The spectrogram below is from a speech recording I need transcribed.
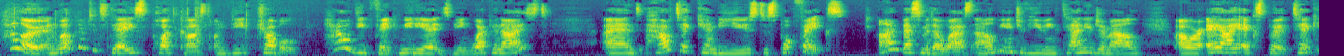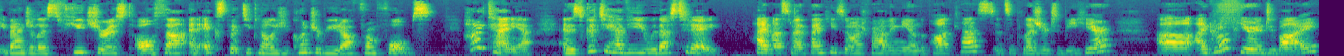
Hello, and welcome to today's podcast on Deep Trouble how deepfake media is being weaponized and how tech can be used to spot fakes. I'm Basma Dawaz, and I'll be interviewing Tannya Jajal, our AI expert, tech evangelist, futurist, author, and expert technology contributor from Forbes. Hi, Tannya, and it's good to have you with us today. Hi, Basma. Thank you so much for having me on the podcast. It's a pleasure to be here. Uh, I grew up here in Dubai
